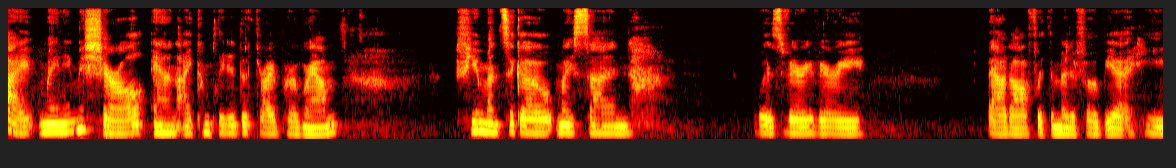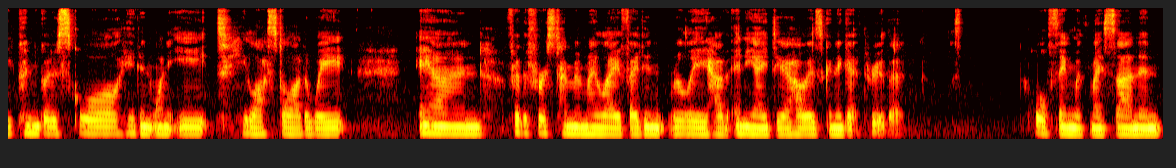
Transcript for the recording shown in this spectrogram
Hi, my name is Cheryl, and I completed the Thrive program. A few months ago, my son was very, very bad off with the emetophobia. He couldn't go to school, he didn't want to eat, he lost a lot of weight. And for the first time in my life, I didn't really have any idea how I was going to get through the whole thing with my son. And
